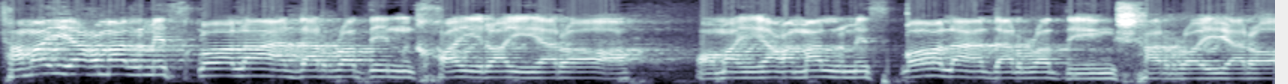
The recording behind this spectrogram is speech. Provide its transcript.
ফামাই আমাল মিসকলা দাররাতিন খায়রাই ইয়ারা, ওমাই আমাল মিসকলা দাররাতিন শাররাই ইয়ারা।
